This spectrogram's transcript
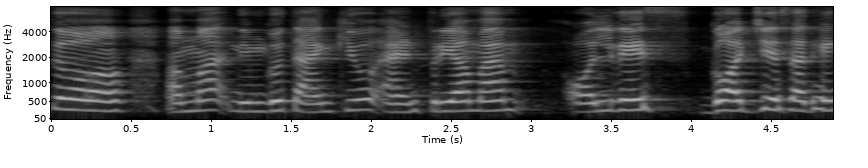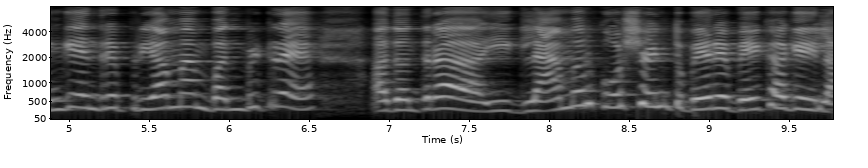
ಸೊ ಅಮ್ಮ, ನಿಮಗೂ thank you and Priya ma'am always gorgeous ಅದು ಹೆಂಗೆ ಅಂದರೆ ಪ್ರಿಯಾ ಮ್ಯಾಮ್ ಬಂದುಬಿಟ್ರೆ ಅದೊಂಥರ ಈ ಗ್ಲ್ಯಾಮರ್ ಕೋಶಂಟ್ ಬೇರೆ ಬೇಕಾಗೇ ಇಲ್ಲ.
